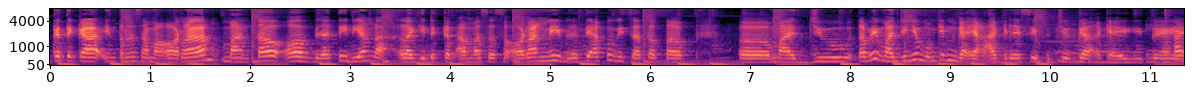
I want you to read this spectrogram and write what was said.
ketika internet sama orang mantau oh berarti dia nggak lagi deket sama seseorang nih. Berarti aku bisa tetap eh, maju. Tapi majunya mungkin nggak yang agresif juga kayak gitu Iya ya. kan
